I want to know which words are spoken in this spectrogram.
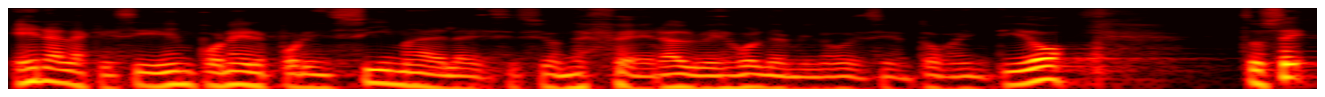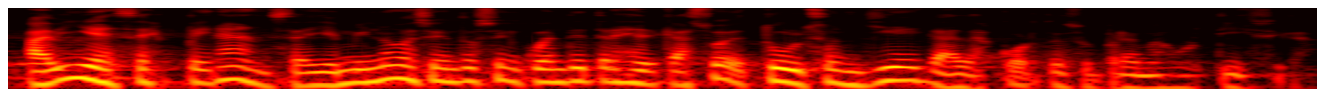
era la que se iba a imponer por encima de la decisión de Federal Baseball de 1922. Entonces había esa esperanza y en 1953 el caso de Tulson llega a la Corte Suprema de Justicia.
